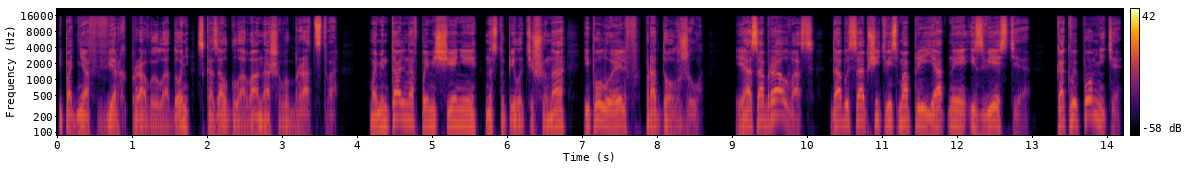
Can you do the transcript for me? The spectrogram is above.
и подняв вверх правую ладонь, сказал глава нашего братства. Моментально в помещении наступила тишина, и полуэльф продолжил. «Я собрал вас, дабы сообщить весьма приятные известия. Как вы помните,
